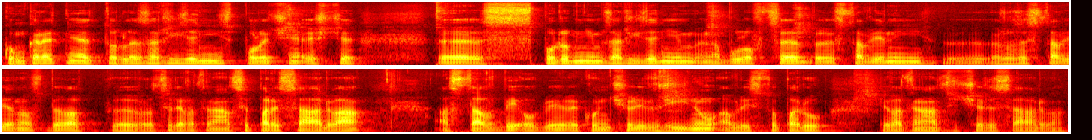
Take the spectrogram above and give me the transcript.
konkrétně tohle zařízení společně ještě eh, s podobným zařízením na Bulovce byl stavěný, eh, rozestavěnost byla v roce 1952 a stavby obě končily v říjnu a v listopadu 1962.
